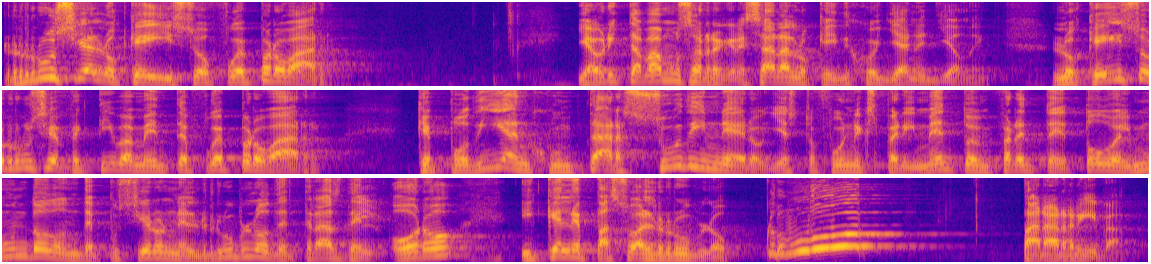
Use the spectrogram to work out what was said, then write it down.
Rusia lo que hizo fue probar, y ahorita vamos a regresar a lo que dijo Janet Yellen. Lo que hizo Rusia efectivamente fue probar que podían juntar su dinero, y esto fue un experimento enfrente de todo el mundo donde pusieron el rublo detrás del oro, ¿y qué le pasó al rublo? Para arriba.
